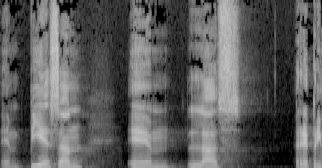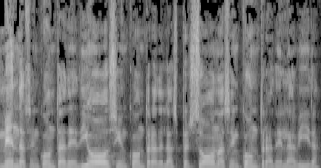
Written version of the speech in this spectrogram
empiezan em, las reprimendas en contra de Dios y en contra de las personas, en contra de la vida.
